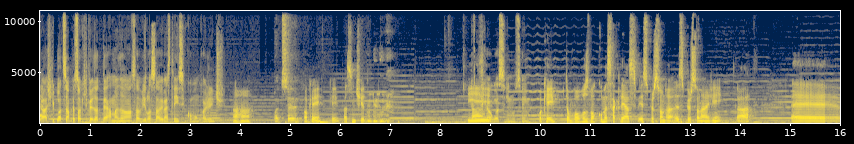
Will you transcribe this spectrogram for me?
Eu acho que pode ser uma pessoa que veio da Terra, mas não da nossa vila, sabe? Mas tem isso em comum com a gente. Aham. Pode ser. Ok, ok, faz sentido. E. Acho que é algo assim, não sei. Ok, então vamos, vamos começar a criar esse, persona- esse personagem aí, tá? É,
